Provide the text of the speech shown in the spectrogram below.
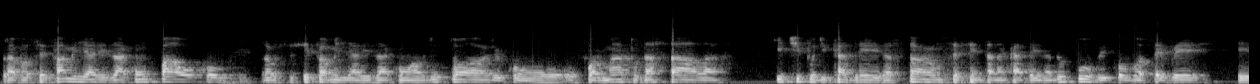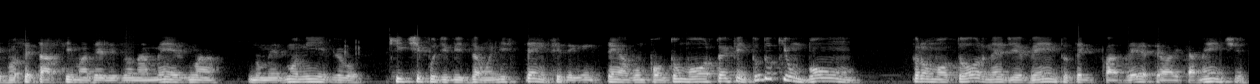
para você familiarizar com o palco, para você se familiarizar com o auditório, com o, o, formato da sala, que tipo de cadeiras são, você senta na cadeira do público, você vê e você está acima deles ou na mesma, no mesmo nível, que tipo de visão eles têm, se tem algum ponto morto, enfim, tudo que um bom promotor né, de evento tem que fazer, teoricamente.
